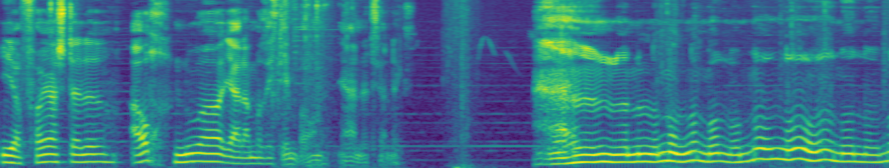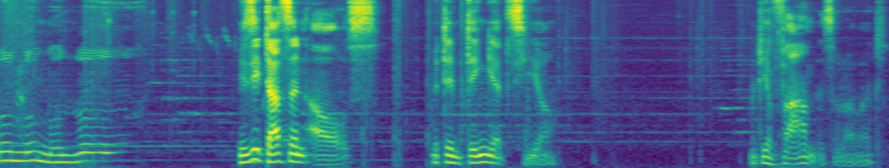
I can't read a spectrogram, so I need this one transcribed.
Hier, Feuerstelle. Auch nur... Ja, da muss ich den bauen. Ja, nützt ja nichts. Wie sieht das denn aus? Mit dem Ding jetzt hier. Und dir warm ist, oder was?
